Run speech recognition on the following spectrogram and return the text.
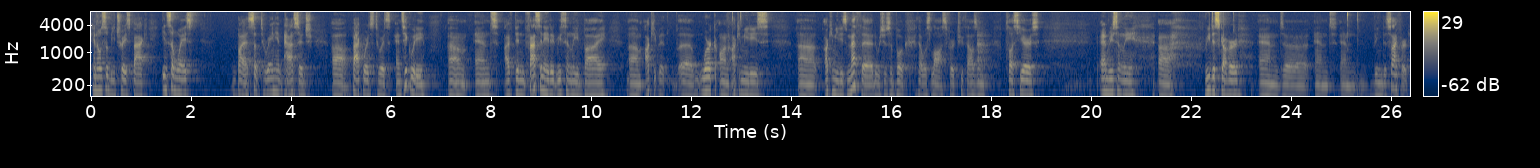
can also be traced back in some ways by a subterranean passage uh, backwards towards antiquity, um, and I've been fascinated recently by um, uh, work on Archimedes, uh, Archimedes' Method, which is a book that was lost for 2,000 plus years, and recently uh, rediscovered and, uh, and, and being deciphered,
